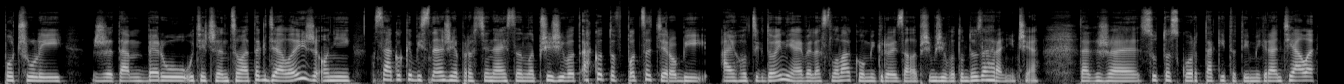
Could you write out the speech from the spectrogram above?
počuli že tam berú utečencov a tak ďalej, že oni sa ako keby snažia proste nájsť ten lepší život, ako to v podstate robí aj hoci kto iný, aj veľa Slovákov migruje za lepším životom do zahraničia. Takže sú to skôr takíto tí migranti, ale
